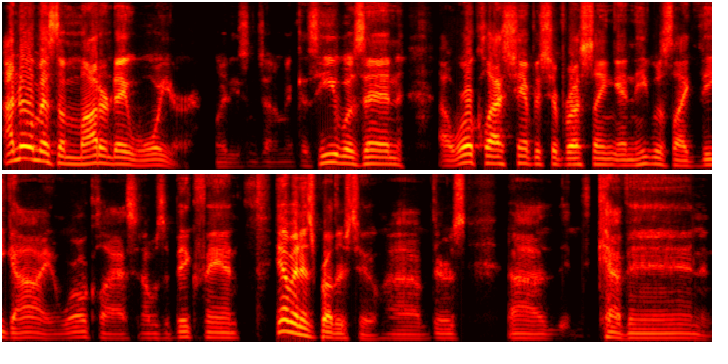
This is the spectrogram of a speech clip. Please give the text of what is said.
i know him as the modern day warrior ladies and gentlemen because he was in world class championship wrestling, and he was like the guy in world class. And I was a big fan. Him and his brothers too. Uh, there's uh, Kevin and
